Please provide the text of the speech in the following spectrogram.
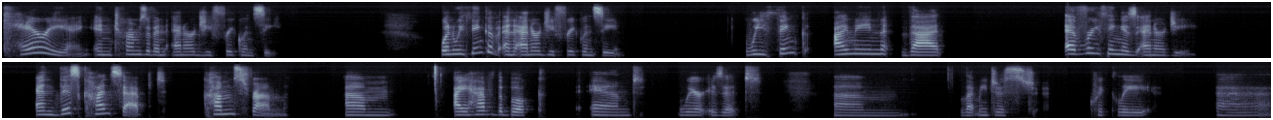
carrying in terms of an energy frequency? When we think of an energy frequency, we think, I mean, that everything is energy. And this concept comes from, um, I have the book, and where is it? Um, let me just quickly uh,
